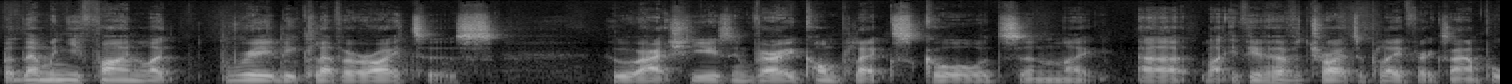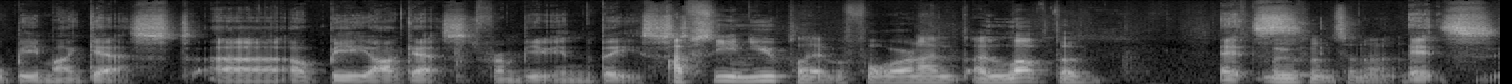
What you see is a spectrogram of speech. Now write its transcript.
but then when you find like really clever writers who are actually using very complex chords and like uh, like if you've ever tried to play for example be my guest uh, or be our guest from beauty and the beast I've seen you play it before, and I, I love the it's movements in it. it's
